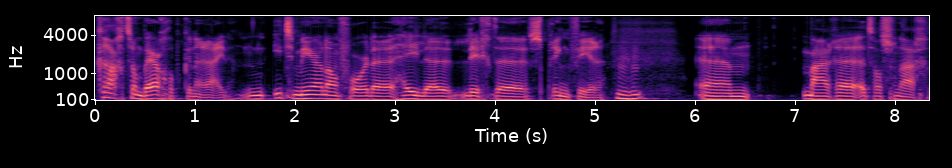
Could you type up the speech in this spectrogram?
kracht zo'n berg op kunnen rijden. Iets meer dan voor de hele lichte springveren. Ehm, maar eh, het was vandaag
